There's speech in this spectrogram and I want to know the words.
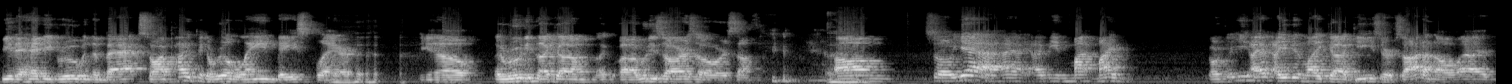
be the heavy groove in the back. So I'd probably pick a real lame bass player. you know, like Rudy, like um, like uh, Rudy Sarzo or something. um, so yeah, I, I mean, my, my or I, I even like uh, Geezer. So I don't know. Uh,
